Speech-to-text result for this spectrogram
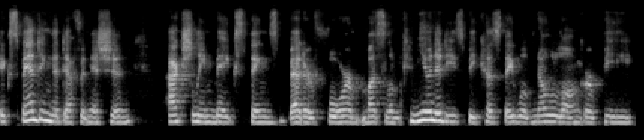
expanding the definition actually makes things better for Muslim communities because they will no longer be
